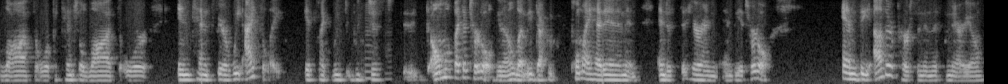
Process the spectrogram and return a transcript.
loss or potential loss or intense fear, we isolate it's like we we mm-hmm. just almost like a turtle, you know. Let me duck, pull my head in, and and just sit here and and be a turtle. And the other person in this scenario,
